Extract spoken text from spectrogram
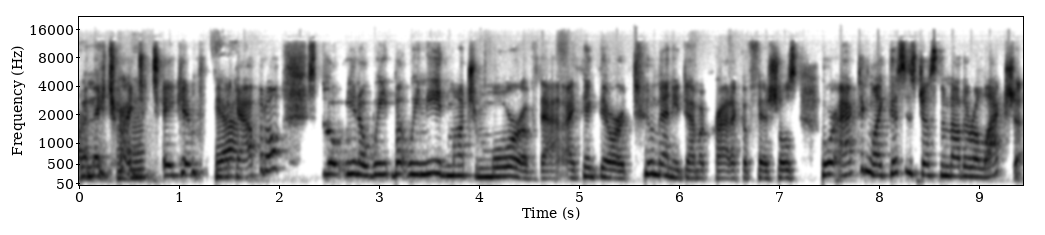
when they tried mm-hmm. to take him from yeah. the Capitol. So, you know, we, but we need much more of that. I think there are too many Democratic officials who are acting like this is just another election,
